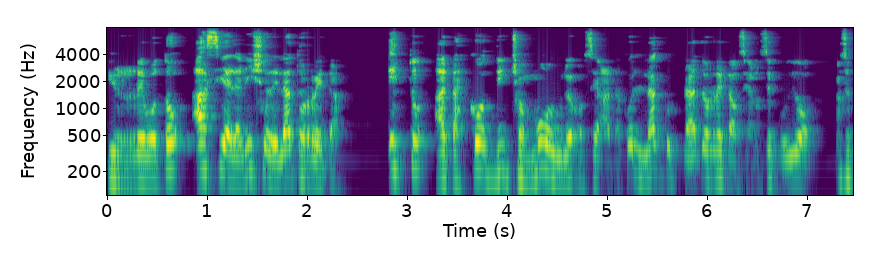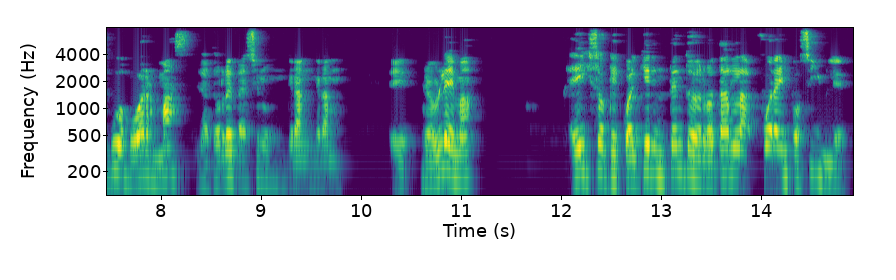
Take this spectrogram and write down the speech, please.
y rebotó hacia el anillo de la torreta, esto atascó dicho módulo, o sea, atacó la, torreta, o sea, no se, pudo, no se pudo mover más la torreta, eso era un gran, gran eh, problema, e hizo que cualquier intento de derrotarla fuera imposible.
